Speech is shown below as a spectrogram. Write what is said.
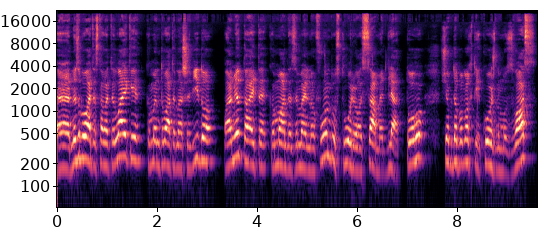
не забувайте ставити лайки, коментувати наше відео. Пам'ятайте, команда земельного фонду створювалася саме для того, щоб допомогти кожному з вас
